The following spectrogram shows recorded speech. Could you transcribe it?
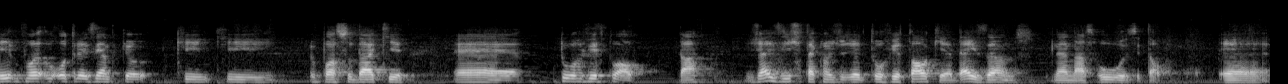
E outro exemplo que eu, que, que eu posso dar aqui é tour virtual, tá? Já existe tecnologia de tour virtual que é 10 anos, né, nas ruas e tal. É,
